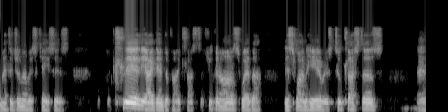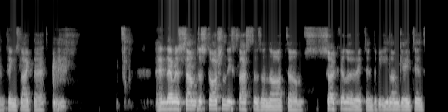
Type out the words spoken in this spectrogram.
metagenomics cases clearly identify clusters you can ask whether this one here is two clusters and things like that And there is some distortion. These clusters are not um, circular, they tend to be elongated.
